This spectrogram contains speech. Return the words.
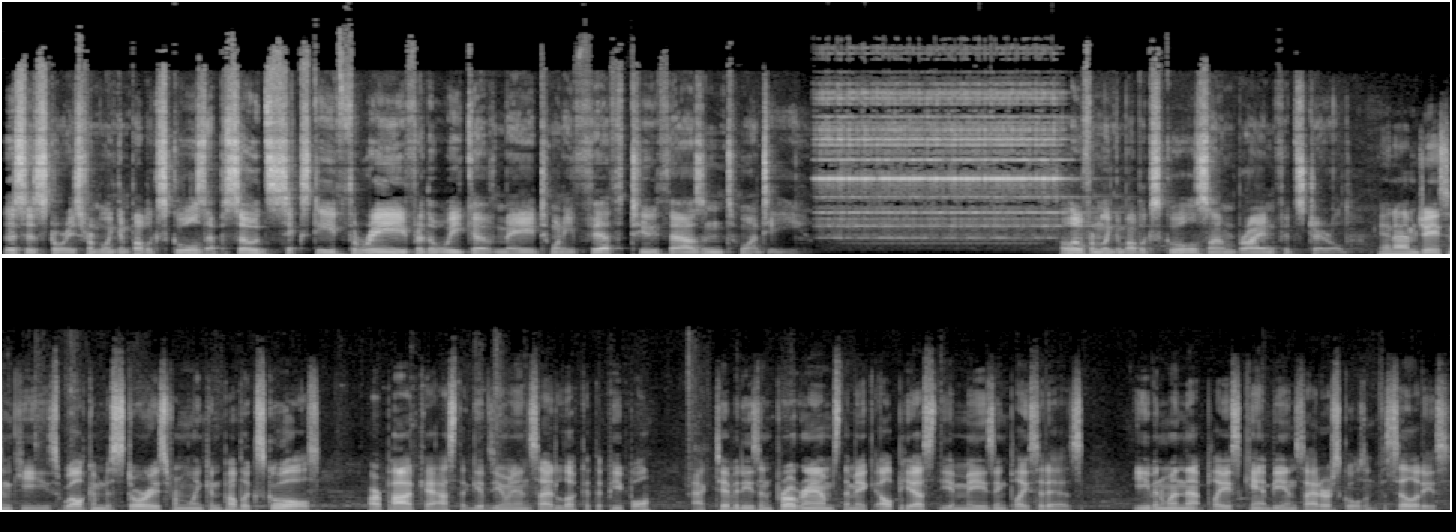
This is Stories from Lincoln Public Schools, episode 63 for the week of May 25th, 2020. Hello from Lincoln Public Schools. I'm Brian Fitzgerald. And I'm Jason Keys. Welcome to Stories from Lincoln Public Schools, our podcast that gives you an inside look at the people, activities, and programs that make LPS the amazing place it is, even when that place can't be inside our schools and facilities.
